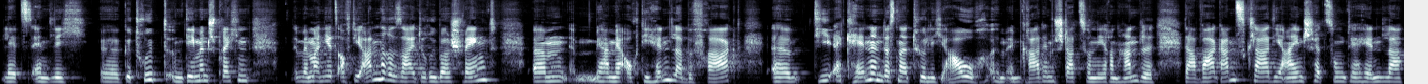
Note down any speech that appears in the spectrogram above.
letztendlich äh, getrübt. Und dementsprechend wenn man jetzt auf die andere Seite rüberschwenkt, ähm, wir haben ja auch die Händler befragt, äh, die erkennen das natürlich auch, ähm, gerade im stationären Handel. Da war ganz klar die Einschätzung der Händler.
